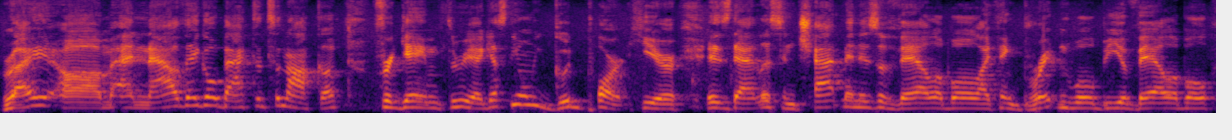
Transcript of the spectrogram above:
right? Um, and now they go back to Tanaka for Game Three. I guess the only good part here is that listen, Chapman is available. I think Britton will be available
